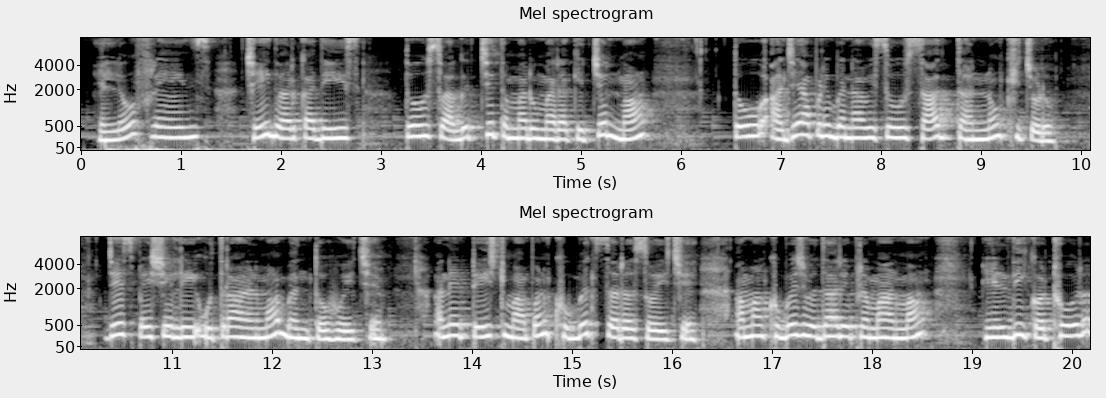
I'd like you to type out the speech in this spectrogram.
હેલો ફ્રેન્ડ્સ જય દ્વારકાધીશ. તો સ્વાગત છે તમારું મારા કિચનમાં. તો આજે આપણે બનાવીશું સાત ધાનનો ખીચડો, જે સ્પેશિયલી ઉત્તરાયણમાં બનતો હોય છે અને ટેસ્ટમાં પણ ખૂબ જ સરસ હોય છે. આમાં ખૂબ જ વધારે પ્રમાણમાં હેલ્ધી કઠોર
